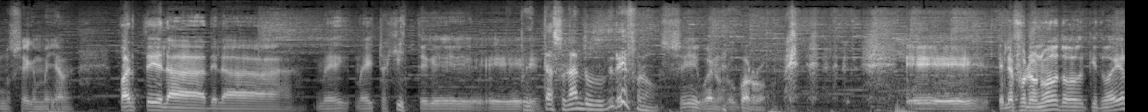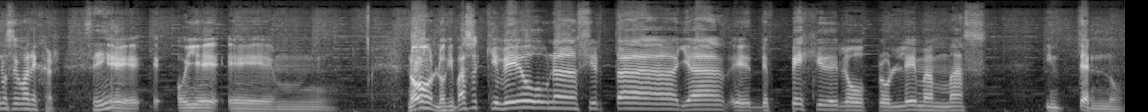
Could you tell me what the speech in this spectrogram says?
no sé qué me llama, parte de la. De la me, distrajiste. que eh, Está sonando tu teléfono. Sí, bueno, lo corro. Eh, teléfono nuevo que todavía no sé manejar. ¿Sí? Eh, oye, em, no, lo que pasa es que veo una cierta ya despeje de los problemas más internos.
